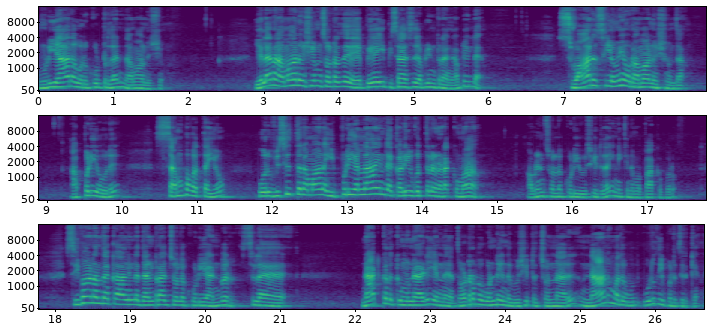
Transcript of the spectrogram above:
முடியாத ஒரு கூற்று தான் இந்த அமானுஷ்யம் எல்லாரும் அமானுஷ்யம்னு சொல்கிறது பேய் பிசாசு அப்படின்றாங்க. அப்படி இல்லை. சுவாரஸ்யமே ஒரு அமானுஷ்யம் தான். அப்படி ஒரு சம்பவத்தையும் ஒரு விசித்திரமான இப்படியெல்லாம் இந்த கலியுகத்தில் நடக்குமா? அப்படின்னு சொல்லக்கூடிய விஷயத்தை தான் இன்றைக்கி நம்ம பார்க்க போகிறோம் சிவானந்த காலனியில் தன்ராஜ் சொல்லக்கூடிய அன்பர் சில நாட்களுக்கு முன்னாடி என்னை தொடர்பு கொண்டு இந்த விஷயத்தை சொன்னார். நானும் அதை உ- உறுதிப்படுத்தியிருக்கேன்.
